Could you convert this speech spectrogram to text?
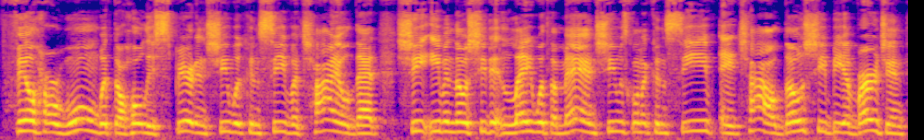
fill her womb with the Holy Spirit and she would conceive a child that she, even though she didn't lay with a man, she was going to conceive a child. Though she be a virgin,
